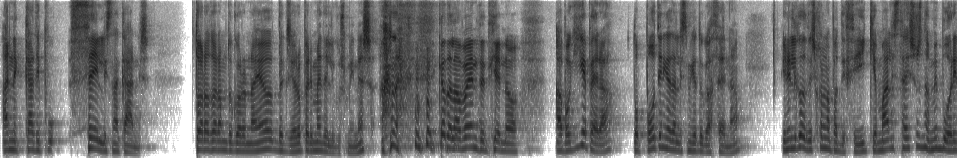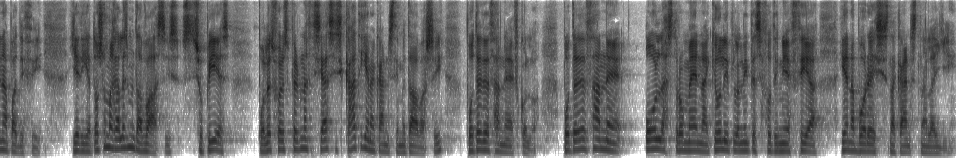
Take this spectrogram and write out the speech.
Αν είναι κάτι που θέλεις να κάνεις. Τώρα, τώρα με τον κοροναϊό, δεν ξέρω, περιμένετε λίγους μήνες, αλλά καταλαβαίνετε τι εννοώ. Από εκεί και πέρα, το πότε είναι κατάλληλη για τον καθένα είναι λίγο δύσκολο να απαντηθεί και μάλιστα ίσως να μην μπορεί να απαντηθεί. Γιατί για τόσο μεγάλες μεταβάσεις, στις οποίες πολλές φορές πρέπει να θυσιάσεις κάτι για να κάνεις τη μετάβαση, ποτέ δεν θα είναι εύκολο. Ποτέ δεν θα είναι όλα στρωμένα και όλοι οι πλανήτες σε φωτεινή ευθεία για να μπορέσεις να κάνεις την αλλαγή.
